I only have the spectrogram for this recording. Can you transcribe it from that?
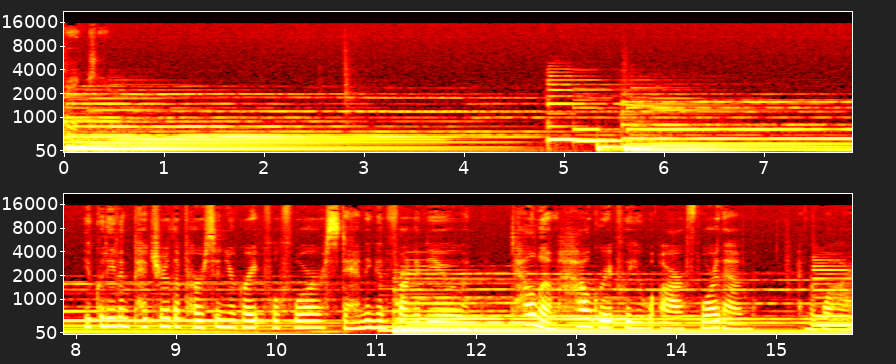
Thank you. You could even picture the person you're grateful for standing in front of you tell them how grateful you are for them and why.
